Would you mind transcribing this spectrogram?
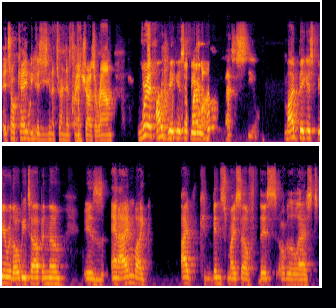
it's okay 20. because he's going to turn their franchise around. With My biggest fear, That's a steal. my biggest fear with Obi Toppin though is, and I'm like, I've convinced myself this over the last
